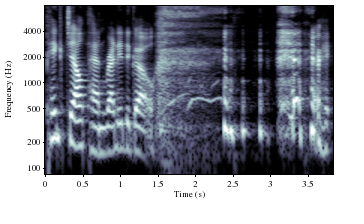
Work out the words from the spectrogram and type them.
pink gel pen ready to go? All right.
